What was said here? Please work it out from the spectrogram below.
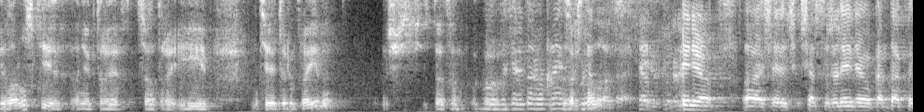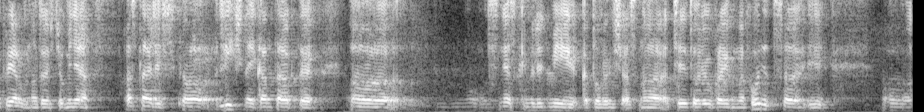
белорусские некоторые центры, и на территории Украины. Это, Ну, на территории Украины Казахстан. было, да. Сейчас, к сожалению, э, щ- сейчас, к сожалению, контакты прерваны. То есть у меня остались э, личные контакты э, ну, с несколькими людьми, которые сейчас на территории Украины находятся, и э,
